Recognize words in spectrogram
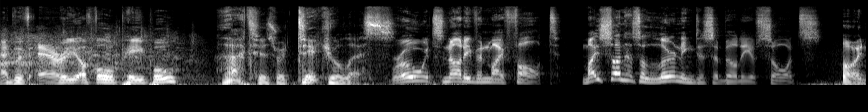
And with Ari of all people, that is ridiculous. Bro, it's not even my fault. My son has a learning disability of sorts. I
